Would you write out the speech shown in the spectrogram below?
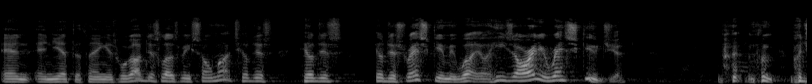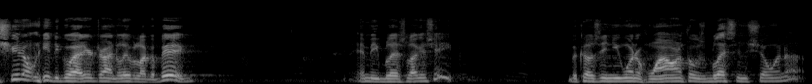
And, and yet the thing is, well, God just loves me so much. He'll just, he'll just, he'll just rescue me. Well, he's already rescued you. but you don't need to go out here trying to live like a pig and be blessed like a sheep. Because then you wonder, why aren't those blessings showing up?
